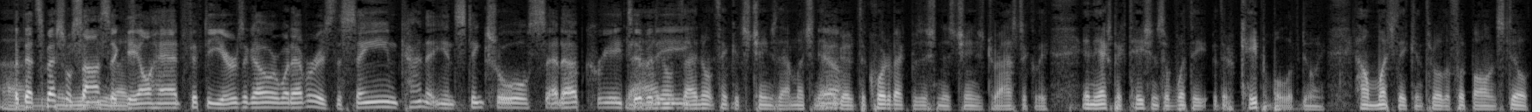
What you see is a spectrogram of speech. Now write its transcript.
But that special maybe sauce that utilize- Gale had 50 years ago or whatever is the same kind of instinctual setup, Yeah, I creativity. don't. I don't think it's changed that much in that Yeah. regard. The quarterback position has changed drastically, and the expectations of what they they're capable of doing, how much they can throw the football and still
